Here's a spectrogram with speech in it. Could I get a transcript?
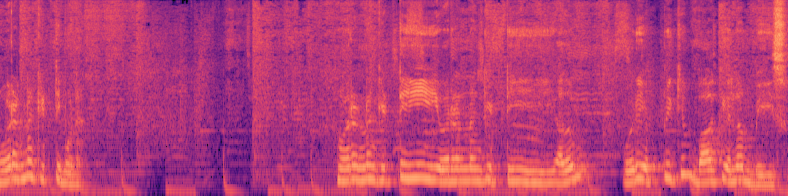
ഒരെണ്ണം കിട്ടി മോനെ. ഒരെണ്ണം കിട്ടി ഒരെണ്ണം കിട്ടി. അതും ഒരു എപ്പിക്കും ബാക്കിയെല്ലാം ബേസ്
